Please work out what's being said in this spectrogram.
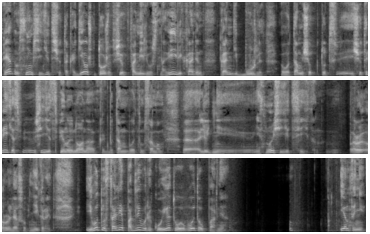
Рядом с ним сидит еще такая девушка, тоже все, фамилию установили, Карин Ганди Бурлет. Вот, там еще тут еще третья сидит спиной, но она как бы там в этом самом э, люди не, не спиной сидит, сидит, роль, роль особо не играет. И вот на столе под левой рукой этого, у этого парня Энтони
